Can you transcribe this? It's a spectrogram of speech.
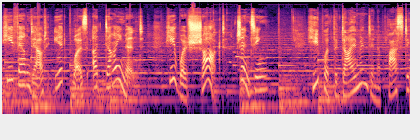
he found out it was a diamond. He was shocked, 震惊. He put the diamond in a plastic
